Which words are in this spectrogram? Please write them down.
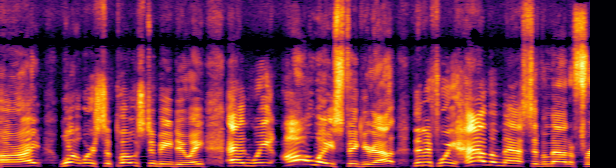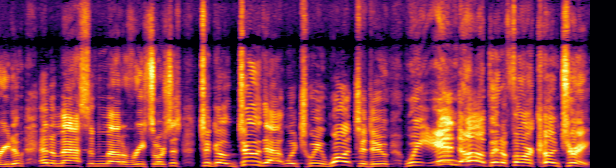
all right, what we're supposed to be doing, and we always figure out that if we have a massive amount of freedom and a massive amount of resources to go do that which we want to do, we end up in a far country.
